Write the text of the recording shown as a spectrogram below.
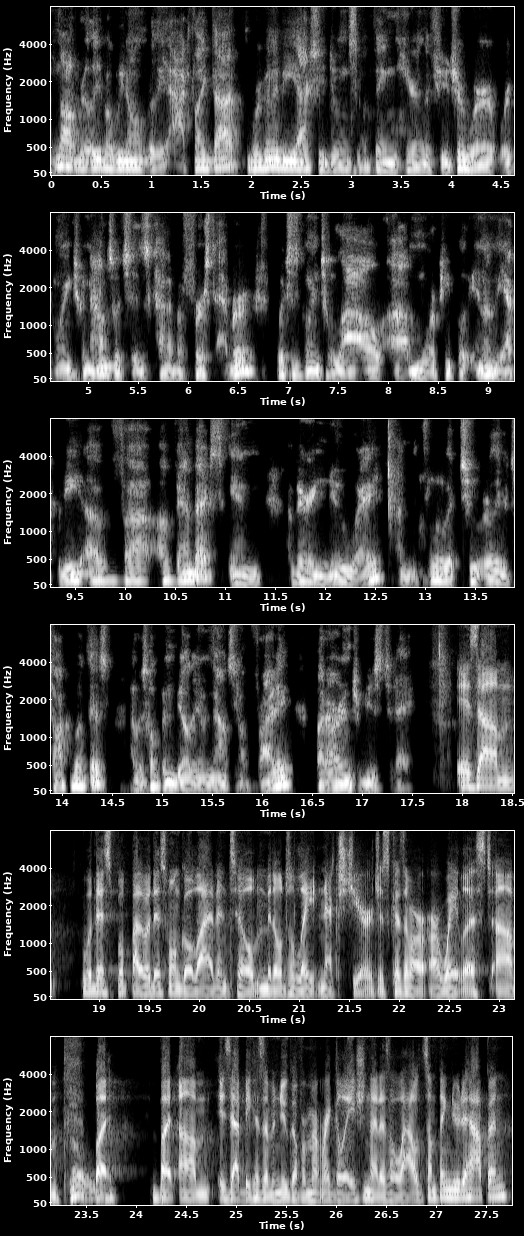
not really, but we don't really act like that. We're going to be actually doing something here in the future where we're going to announce, which is kind of a first ever, which is going to allow uh, more people in on the equity of uh, of Vanbex in a very new way. Um, it's a little bit too early to talk about this. I was hoping to be able to announce it on Friday, but our interviews today. Is um well this by the way this won't go live until middle to late next year just because of our, our wait list. Um, but but um is that because of a new government regulation that has allowed something new to happen?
